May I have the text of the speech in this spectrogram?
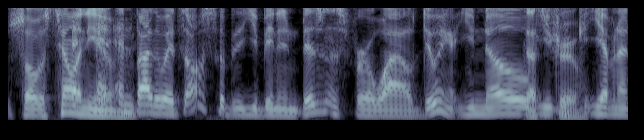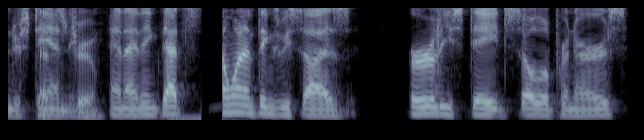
so I was telling you, And, and by the way, it's also that you've been in business for a while doing it. You know, That's you, true. You, you have an understanding. That's true. And I think that's one of the things we saw as early stage solopreneurs.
